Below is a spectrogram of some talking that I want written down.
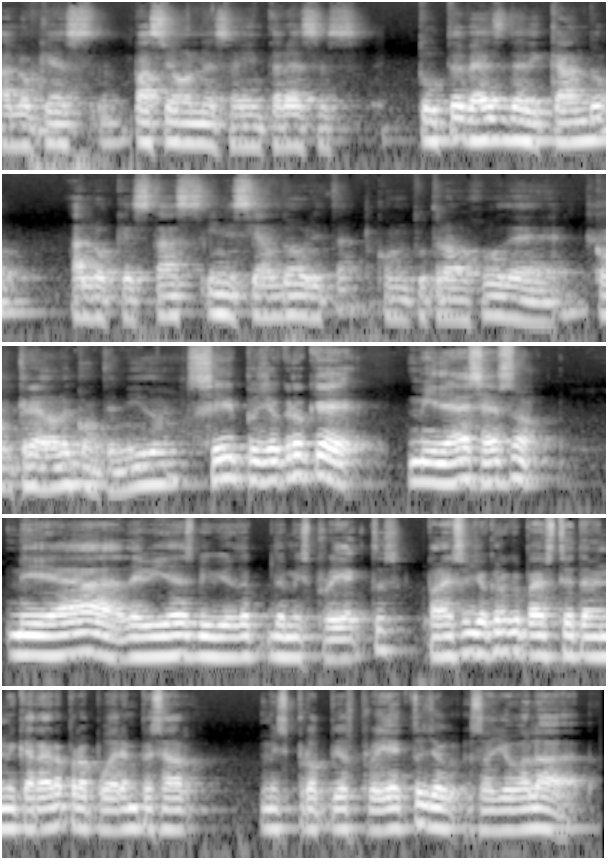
a, lo que es pasiones e intereses, ¿tú te ves dedicando a lo que estás iniciando ahorita con tu trabajo de con creador de contenido? Sí, pues yo creo que mi idea es eso. Mi idea de vida es vivir de, mis proyectos. Para eso yo creo que para eso estoy también mi carrera, para poder empezar mis propios proyectos. Yo, o yo a la,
